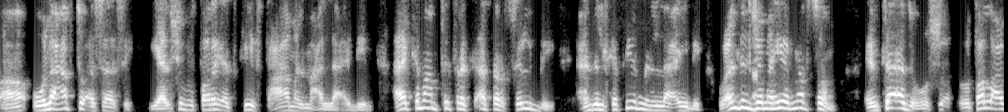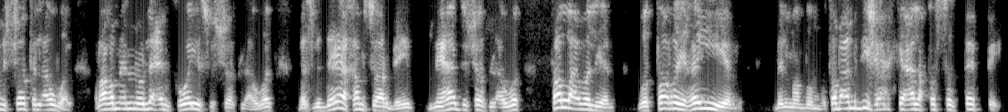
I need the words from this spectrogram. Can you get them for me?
آه ولعبته أساسي. يعني شوف طريقة كيف تعامل مع اللاعبين. هاي كمان بتترك أثر سلبي عند الكثير من اللاعبين وعند الجماهير نفسهم. انتقدوا وطلعوا بالشوط الأول رغم إنه لعب كويس في الشوط الأول بس بالدقيقة 45 بنهايه الشوط الأول طلع وليان واضطر يغير بالمنظومة. طبعا بديش أحكي على قصة بيبي.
